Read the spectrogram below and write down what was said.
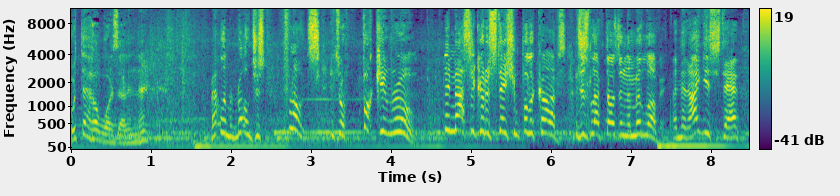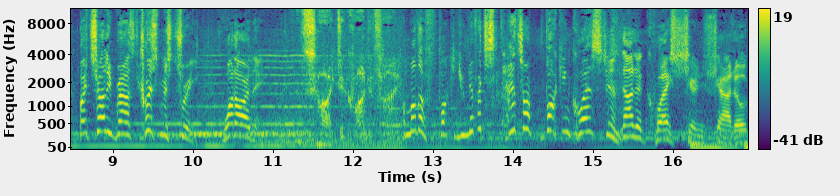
What the hell was that in there? Marilyn Monroe just floats into a fucking room. They massacred a station full of cops and just left us in the middle of it. And then I get stabbed by Charlie Brown's Christmas tree. What are they? It's hard to quantify. Oh, motherfucker, you never just answer a fucking question. Not a question, Shadow.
